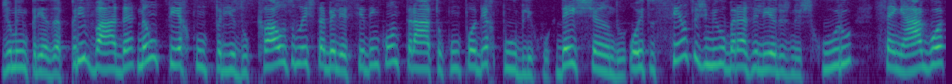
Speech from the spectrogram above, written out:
de uma empresa privada não ter cumprido cláusula estabelecida em contrato com o poder público, deixando 800 mil brasileiros no escuro, sem água,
